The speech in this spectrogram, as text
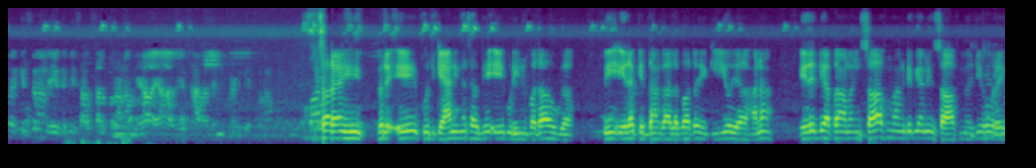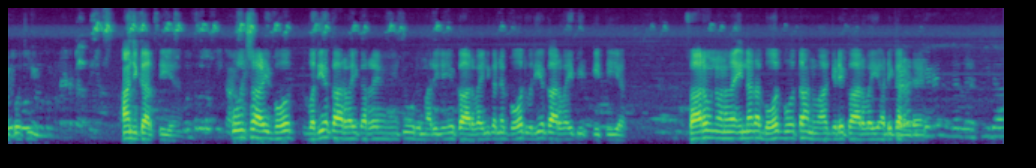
ਪਰ ਕਿਸ ਤਰ੍ਹਾਂ ਵੇਖਦੇ ਵੀ 7 ਸਾਲ ਪੁਰਾਣਾ ਵਿਆਹ ਆਇਆ ਹੋਵੇ ਘਰ ਵਾਲੇ ਨੂੰ ਛੱਡ ਕੇ ਇਸ ਤਰ੍ਹਾਂ ਸਰ ਅਸੀਂ ਫਿਰ ਇਹ ਕੁਝ ਕਹਿ ਨਹੀਂ ਨਾ ਸਕਦੇ ਇਹ ਕੁੜੀ ਨੂੰ ਪਤਾ ਹੋਊਗਾ ਵੀ ਇਹਦਾ ਕਿੱਦਾਂ ਗੱਲਬਾਤ ਹੋਈ ਕੀ ਹੋਇਆ ਹਨਾ? ਇਹਦੇ ਲਈ ਆਪਾਂ ਇਨਸਾਫ ਮੰਗਦੇ ਵੀ ਸਾਨੂੰ ਇਨਸਾਫ ਮਿਲ ਜੇ ਹੋ ਰਹੀ ਕੁਝ ਨਹੀਂ। ਹਾਂਜੀ ਕਰਤੀ ਹੈ ਪੁਲਿਸ ਵਾਲੀ ਬਹੁਤ ਵਧੀਆ ਕਾਰਵਾਈ ਕਰ ਰਹੇ ਨੇ ਝੂਠ ਮਾਰੀ ਜਾਈਏ ਕਾਰਵਾਈ ਨਹੀਂ ਕਰਨੇ ਬਹੁਤ ਵਧੀਆ ਕਾਰਵਾਈ ਵੀ ਕੀਤੀ ਆ। ਸਾਰਾ ਉਹਨਾਂ ਦਾ ਇਹਨਾਂ ਦਾ ਬਹੁਤ ਬਹੁਤ ਧੰਨਵਾਦ ਜਿਹੜੇ ਕਾਰਵਾਈ ਸਾਡੀ ਕਰਨ ਦੇ। ਜਿਹੜੇ ਲੜਕੀ ਦਾ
